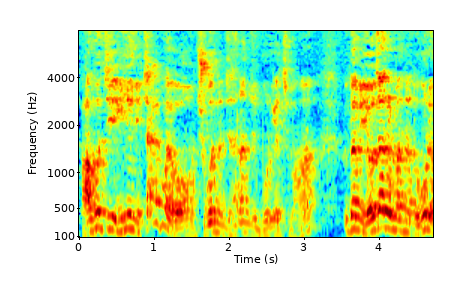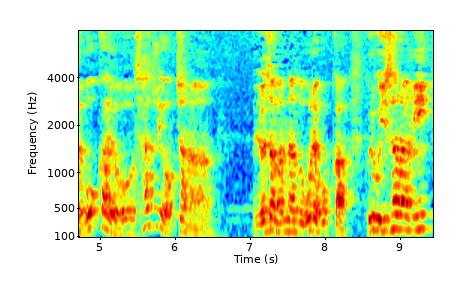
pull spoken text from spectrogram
아버지의 인연이 짧아요. 죽었는지 살았는지 모르겠지만. 그 다음에 여자를 만나도 오래 못 가요. 사주에 없잖아. 여자 만나도 오래 못가. 그리고 이 사람이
